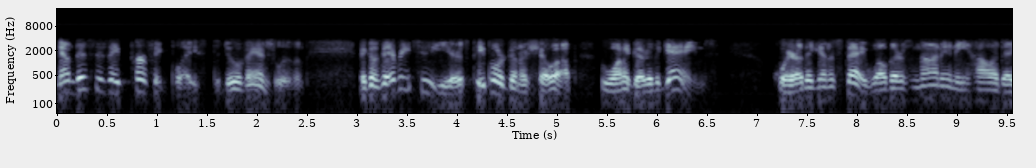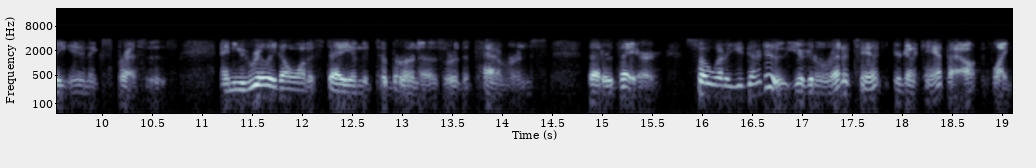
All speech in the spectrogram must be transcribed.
Now this is a perfect place to do evangelism because every two years people are going to show up who want to go to the games. Where are they going to stay? Well, there's not any Holiday Inn Expresses, and you really don't want to stay in the tabernas or the taverns that are there. So what are you going to do? You're going to rent a tent. You're going to camp out. Like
